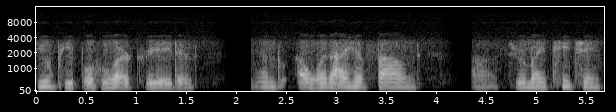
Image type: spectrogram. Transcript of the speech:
few people who are creative. And uh, what I have found uh, through my teaching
